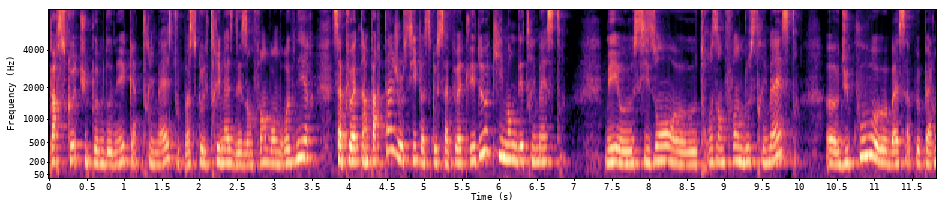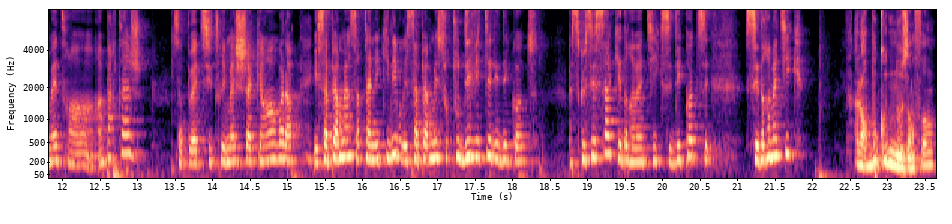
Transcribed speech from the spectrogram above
parce que tu peux me donner quatre trimestres ou parce que le trimestre des enfants vont me revenir. Ça peut être un partage aussi, parce que ça peut être les deux qui manquent des trimestres. Mais s'ils ont trois enfants, 12 trimestres, euh, du coup, euh, bah, ça peut permettre un, partage. Ça peut être six trimestres chacun, voilà. Et ça permet un certain équilibre et ça permet surtout d'éviter les décotes. Parce que c'est ça qui est dramatique. Ces décotes, c'est dramatique. Alors beaucoup de nos enfants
